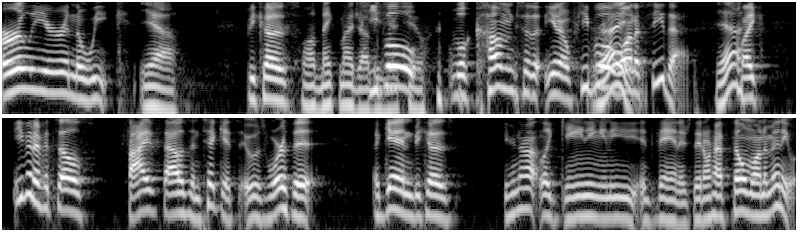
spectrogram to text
earlier in the week Yeah. because Well, make my job people easier too. will come to the you know people Right. want to see that Yeah. like even if it sells 5000 tickets it was worth it again because you're not like gaining any advantage they don't have film on them anyway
